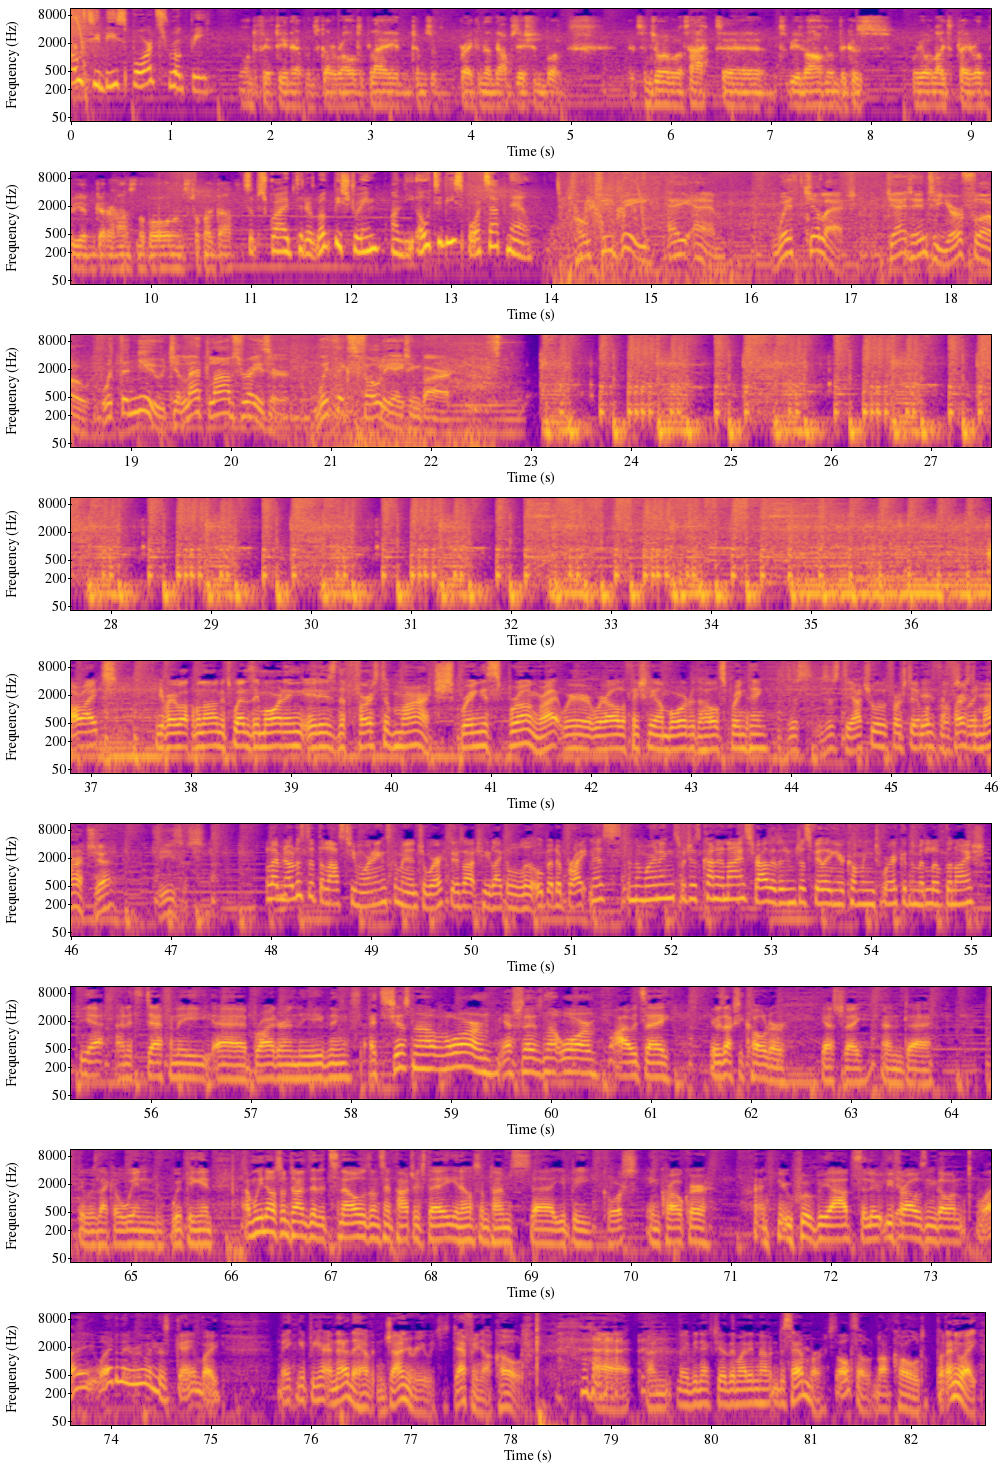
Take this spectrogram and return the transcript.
OTB Sports Rugby. 1 to 15, everyone's got a role to play in terms of breaking down the opposition, but it's enjoyable attack to, to be involved in because we all like to play rugby and get our hands on the ball and stuff like that. Subscribe to the rugby stream on the OTB Sports app now. OTB AM with Gillette. Get into your flow with the new Gillette Labs Razor with exfoliating bar. Right. You're very welcome along. It's Wednesday morning. It is the 1st of March. Spring is sprung, right? We're, we're all officially on board with the whole spring thing. Is this, is this the actual first day It is the 1st of? March, yeah. Jesus. Well, I've noticed that the last two mornings coming into work, there's actually like a little bit of brightness in the mornings, which is kind of nice, rather than just feeling you're coming to work in the middle of the night. Yeah, and it's definitely uh, brighter in the evenings. It's just not warm. Yesterday was not warm, I would say. It was actually colder yesterday, and uh, there was like a wind whipping in. And we know sometimes that it snows on St. Patrick's Day, you know, sometimes uh, you'd be Of course. in Croker and you will be absolutely frozen going, why, why do they ruin this game by making it be here? And now they have it in January, which is definitely not cold. uh, and maybe next year they might even have it in December. It's also not cold. But anyway,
